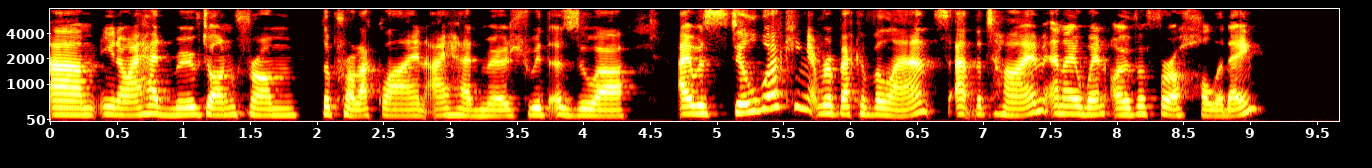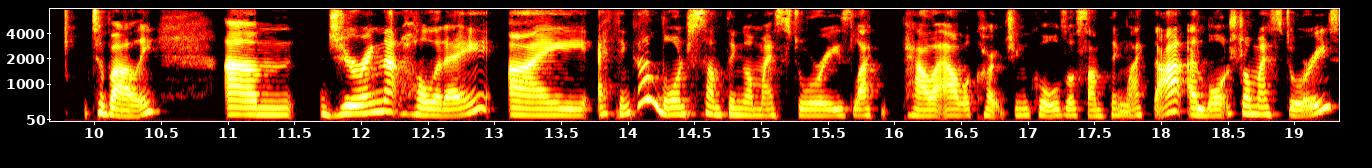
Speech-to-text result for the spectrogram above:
Um, you know, I had moved on from the product line, I had merged with Azure. I was still working at Rebecca Vallance at the time, and I went over for a holiday to Bali. Um, during that holiday, I I think I launched something on my stories like power hour coaching calls or something like that. I launched on my stories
